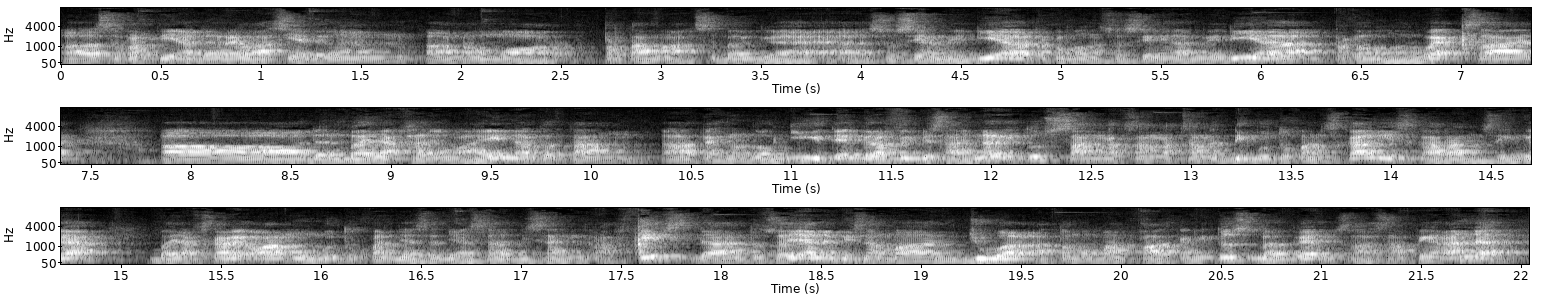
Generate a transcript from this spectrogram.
uh, seperti ada relasinya dengan uh, nomor pertama sebagai uh, sosial media, perkembangan sosial media, perkembangan website uh, dan banyak hal yang lain yang tentang uh, teknologi gitu ya. Graphic designer itu sangat sangat sangat dibutuhkan sekali sekarang sehingga banyak sekali orang membutuhkan jasa-jasa desain grafis dan tentu saja Anda bisa menjual atau memanfaatkan itu sebagai usaha sampingan Anda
